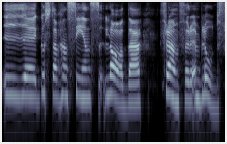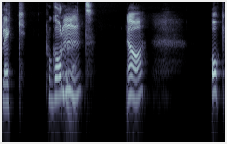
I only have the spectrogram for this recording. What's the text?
i eh, Gustav Hanséns lada framför en blodfläck på golvet. Mm. Ja. Och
